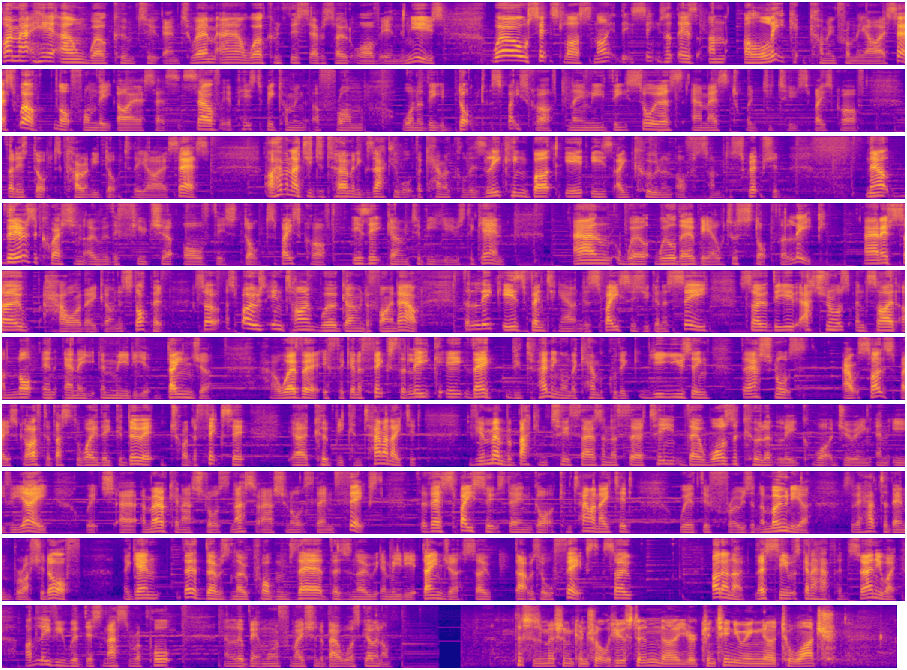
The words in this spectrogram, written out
Hi, Matt here, and welcome to M2M, and welcome to this episode of In the News. Well, since last night, it seems that there's an, a leak coming from the ISS. Well, not from the ISS itself, it appears to be coming from one of the docked spacecraft, namely the Soyuz MS 22 spacecraft that is docked, currently docked to the ISS. I haven't actually determined exactly what the chemical is leaking, but it is a coolant of some description. Now, there is a question over the future of this docked spacecraft. Is it going to be used again? And will, will they be able to stop the leak? And if so, how are they going to stop it? So I suppose in time we're going to find out. The leak is venting out into space as you're going to see, so the astronauts inside are not in any immediate danger. However, if they're going to fix the leak, it, they depending on the chemical that you're using, the astronauts outside the spacecraft, if that's the way they could do it, trying to fix it, uh, could be contaminated. If you remember back in 2013, there was a coolant leak what, during an EVA, which uh, American astronauts, NASA astronauts then fixed. So their spacesuits then got contaminated with the frozen ammonia. So they had to then brush it off. Again, there, there was no problems there. There's no immediate danger. So that was all fixed. So I don't know. Let's see what's going to happen. So anyway, I'll leave you with this NASA report and a little bit more information about what's going on. This is Mission Control Houston. Uh, you're continuing uh, to watch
